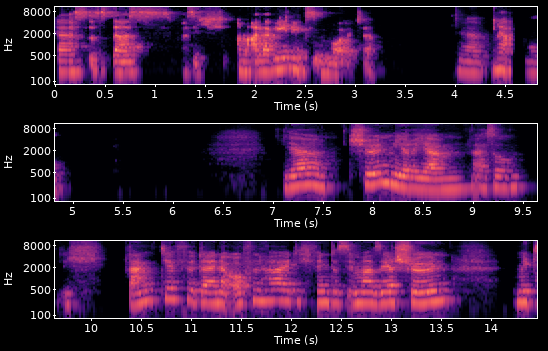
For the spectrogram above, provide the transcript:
das ist das, was ich am allerwenigsten wollte. Ja. ja. Ja, schön, Miriam. Also ich danke dir für deine Offenheit. Ich finde es immer sehr schön, mit,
